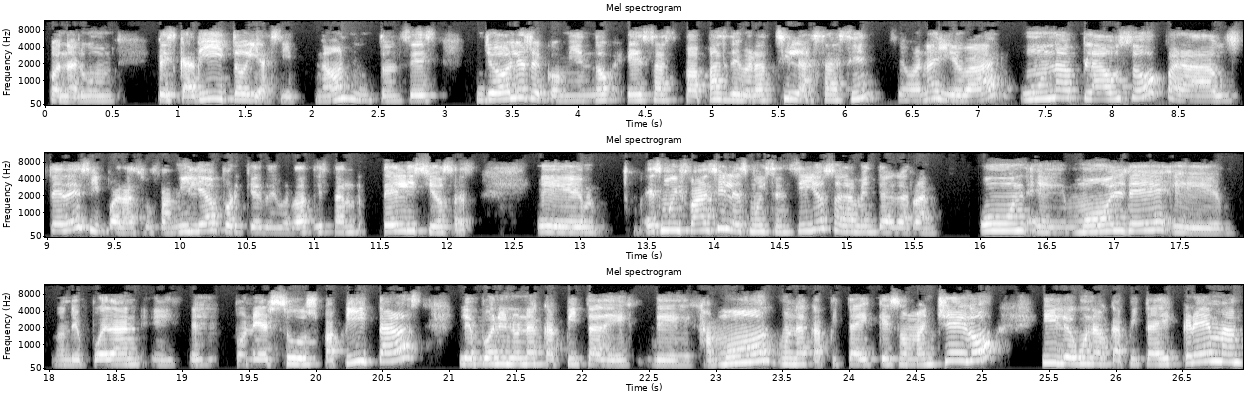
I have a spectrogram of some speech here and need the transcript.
con algún pescadito y así, ¿no? Entonces, yo les recomiendo esas papas, de verdad, si las hacen, se van a llevar un aplauso para ustedes y para su familia, porque de verdad están deliciosas. Eh, es muy fácil, es muy sencillo, solamente agarran un eh, molde eh, donde puedan este, poner sus papitas, le ponen una capita de, jamón, una capita de queso manchego y luego una capita de crema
